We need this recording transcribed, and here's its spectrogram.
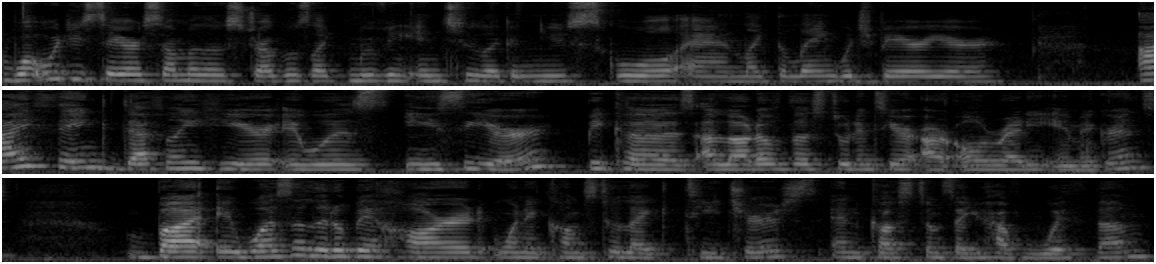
What would you say are some of those struggles like moving into like a new school and like the language barrier? I think definitely here it was easier because a lot of the students here are already immigrants. But it was a little bit hard when it comes to like teachers and customs that you have with them.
